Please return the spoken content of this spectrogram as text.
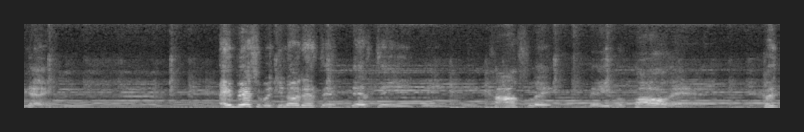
Okay. Hey, Bishop, but you know that's the there's the, the, the conflict that even Paul had. Because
